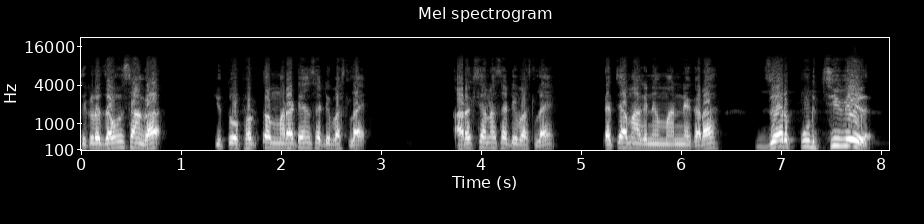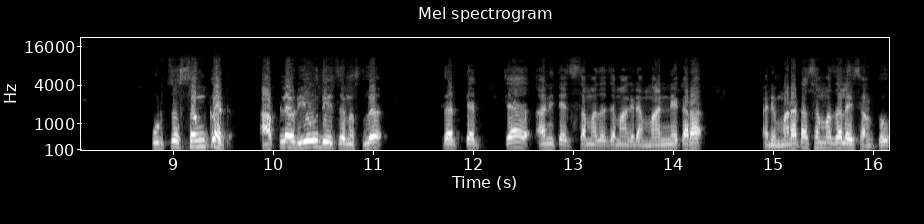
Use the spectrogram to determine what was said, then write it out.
तिकडे जाऊन सांगा की तो फक्त मराठ्यांसाठी बसलाय आरक्षणासाठी बसलाय. त्याच्या मागण्या मान्य करा. जर पुढची वेळ पुढचं संकट आपल्यावर येऊ द्यायचं नसलं तर त्या त्या आणि त्या समाजाच्या मागण्या मान्य करा. आणि मराठा समाजालाही सांगतो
